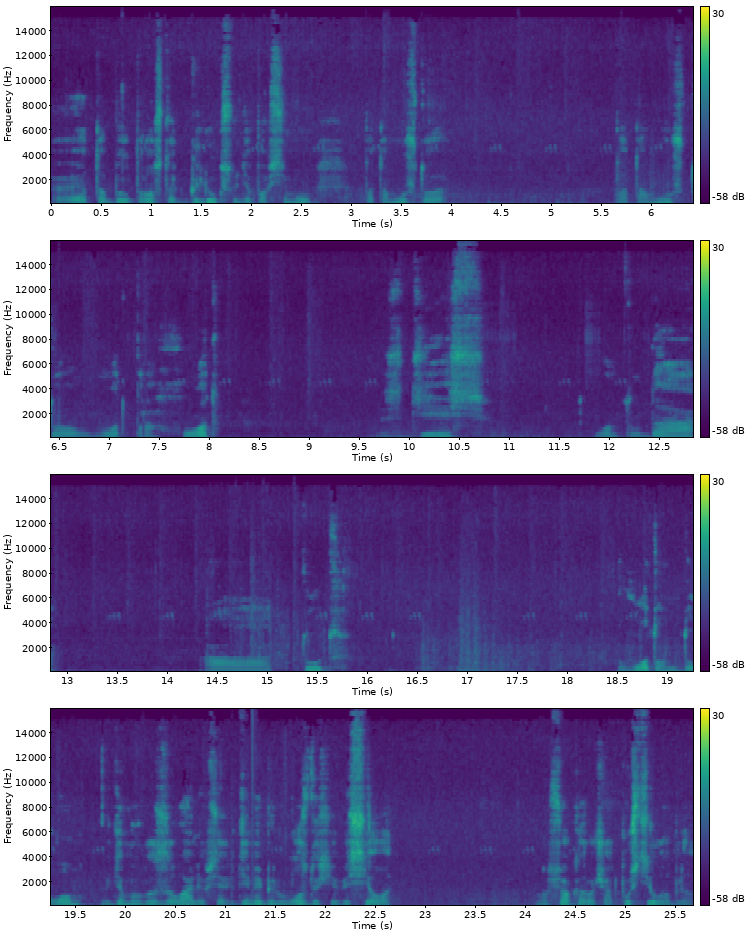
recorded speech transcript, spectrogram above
Это был просто глюк, судя по всему потому что потому что вот проход здесь вон туда а тут вот он дом где мы вызывали всех где мебель в воздухе висела. Ну все короче отпустила блин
